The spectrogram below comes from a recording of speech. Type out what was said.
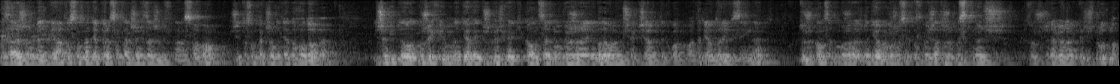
niezależne media, to są media, które są także niezależne finansowo, czyli to są także media dochodowe. Jeżeli do dużej firmy mediowej przychodzi wielki koncern, mówi, że nie podoba mi się jakiś artykuł albo materiał telewizyjny, duży koncern może, mediowy może sobie pozwolić na to, żeby skinąć, wzruszyć ramionami i powiedzieć trudno.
